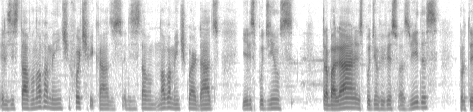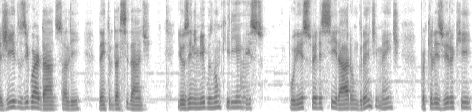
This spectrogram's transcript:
eles estavam novamente fortificados, eles estavam novamente guardados e eles podiam trabalhar, eles podiam viver suas vidas protegidos e guardados ali dentro da cidade. E os inimigos não queriam isso. Por isso eles se iraram grandemente, porque eles viram que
